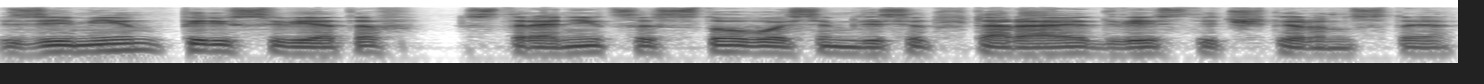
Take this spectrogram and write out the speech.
Зимин Пересветов, страницы 182-214,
